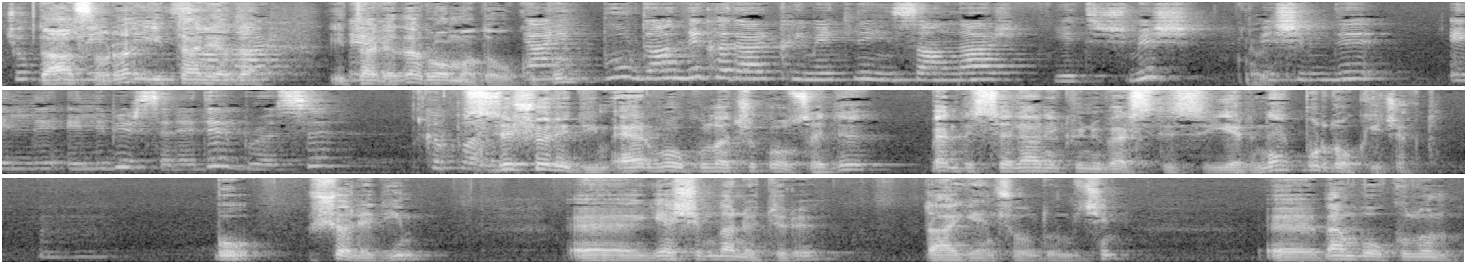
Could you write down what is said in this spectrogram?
Çok Daha sonra İtalya'da insanlar, İtalya'da evet, Roma'da okudu. Yani buradan ne kadar kıymetli insanlar yetişmiş evet. ve şimdi 50 51 senedir burası kapalı. Size şöyle diyeyim. Eğer bu okul açık olsaydı ben de Selanik Üniversitesi yerine burada okuyacaktım. Hı hı. Bu şöyle diyeyim. E, yaşımdan ötürü daha genç olduğum için e, ben bu okulun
